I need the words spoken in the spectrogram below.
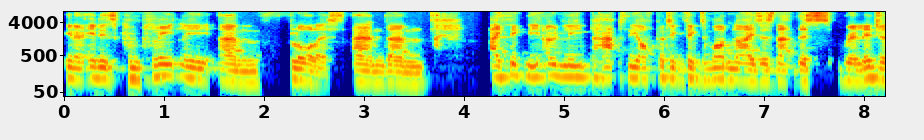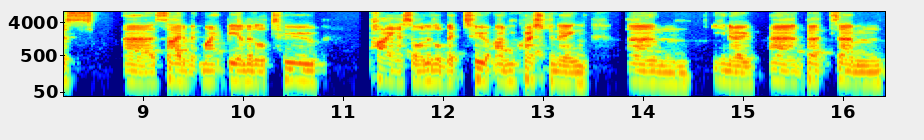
You know, it is completely um, flawless, and um, I think the only perhaps the off-putting thing to modernize is that this religious uh, side of it might be a little too pious or a little bit too unquestioning um, you know, uh, but um,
